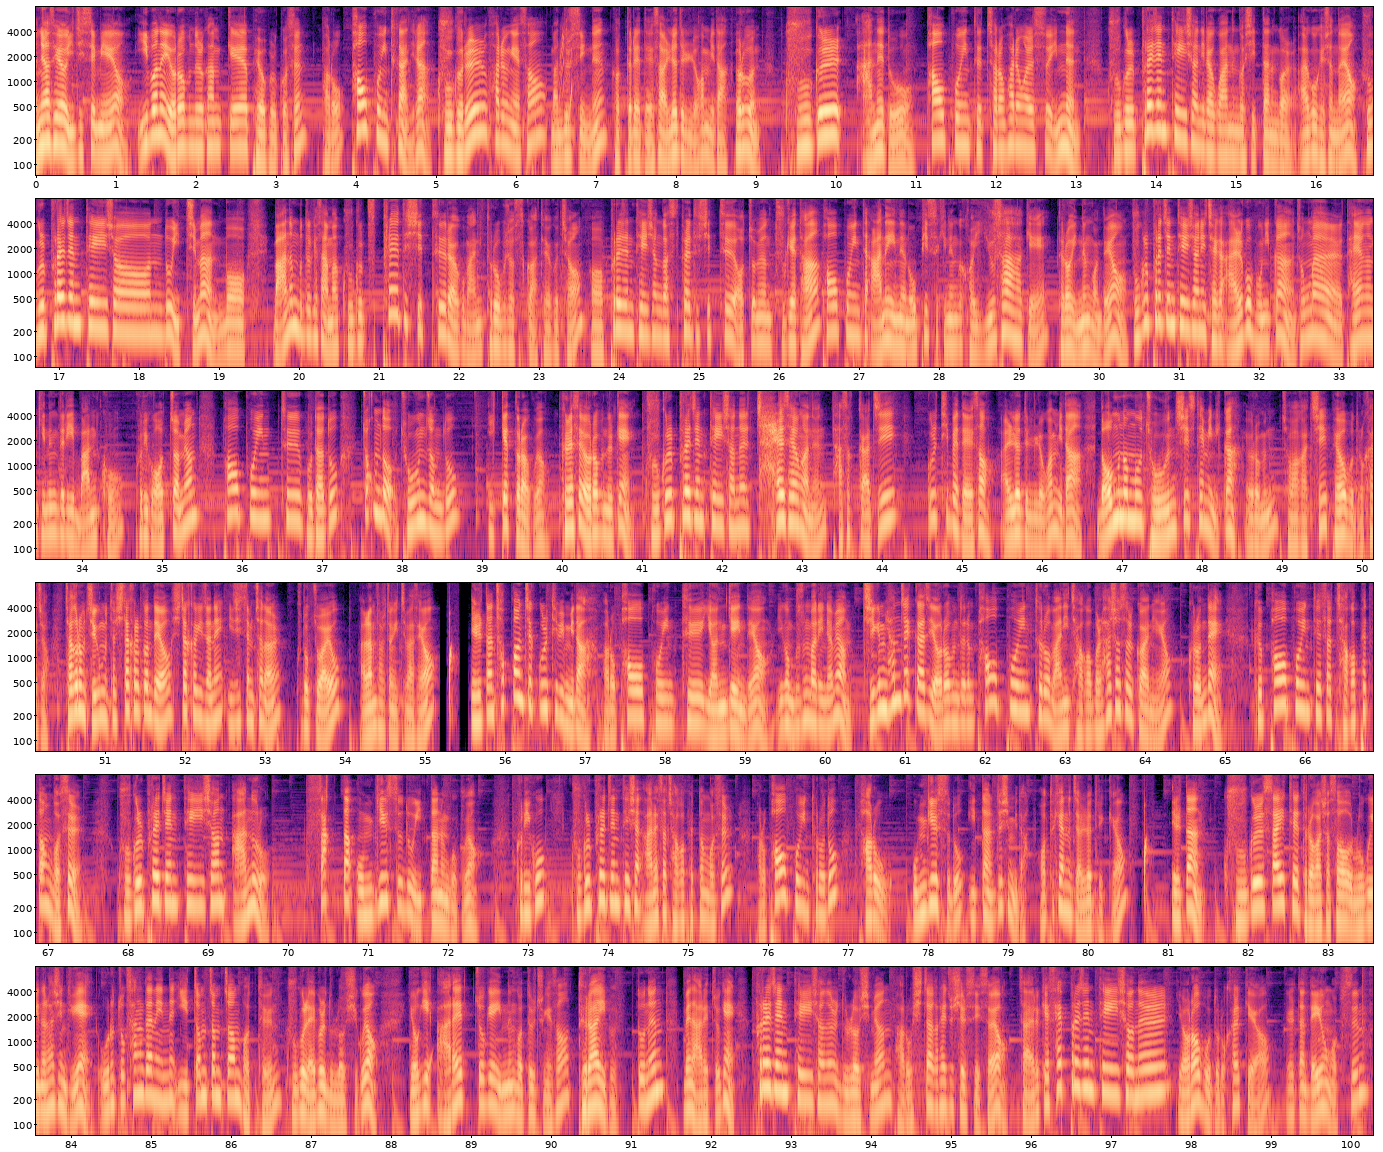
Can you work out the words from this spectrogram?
안녕하세요 이지쌤이에요. 이번에 여러분들과 함께 배워볼 것은 바로 파워포인트가 아니라 구글을 활용해서 만들 수 있는 것들에 대해서 알려드리려고 합니다 여러분 구글 안에도 파워포인트처럼 활용할 수 있는 구글 프레젠테이션이라고 하는 것이 있다는 걸 알고 계셨나요? 구글 프레젠테이션도 있지만 뭐 많은 분들께서 아마 구글 스프레드시트라고 많이 들어보셨을 것 같아요 그쵸? 어, 프레젠테이션과 스프레드시트 어쩌면 두 개 다 파워포인트 안에 있는 오피스 기능과 거의 유사하게 들어있는 건데요 구글 프레젠테이션이 제가 알고 보니까 정말 다양한 기능들이 많고 그리고 어쩌면 파워포인트보다도 조금 더 좋은 점도 있겠더라고요. 그래서 여러분들께 구글 프레젠테이션을 잘 사용하는 다섯 가지 꿀팁에 대해서 알려드리려고 합니다. 너무너무 좋은 시스템이니까 여러분 저와 같이 배워보도록 하죠. 자 그럼 지금부터 시작할 건데요. 시작하기 전에 이지쌤 채널 구독, 좋아요, 알람 설정 잊지 마세요 일단 첫 번째 꿀팁입니다. 바로 파워포인트 연계인데요. 이건 무슨 말이냐면 지금 현재까지 여러분들은 파워포인트로 많이 작업을 하셨을 거 아니에요? 그런데 그 파워포인트에서 작업했던 것을 구글 프레젠테이션 안으로 싹 다 옮길 수도 있다는 거고요. 그리고 구글 프레젠테이션 안에서 작업했던 것을 바로 파워포인트로도 바로 옮길 수도 있다는 뜻입니다. 어떻게 하는지 알려드릴게요. 일단 구글 사이트에 들어가셔서 로그인을 하신 뒤에 오른쪽 상단에 있는 이 점점점 버튼 구글 앱을 눌러주시고요. 여기 아래쪽에 있는 것들 중에서 드라이브 또는 맨 아래쪽에 프레젠테이션을 눌러주시면 바로 시작을 해주실 수 있어요. 자 이렇게 새 프레젠테이션을 열어보도록 할게요. 일단 내용 없음.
